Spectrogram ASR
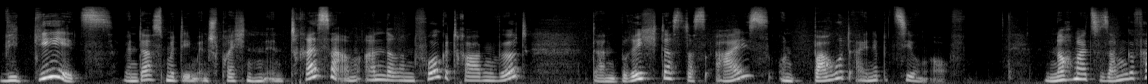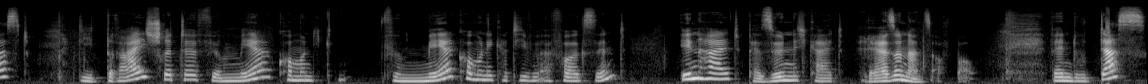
Wie geht's, wenn das mit dem entsprechenden Interesse am anderen vorgetragen wird, dann bricht das das Eis und baut eine Beziehung auf. Nochmal zusammengefasst, die drei Schritte für mehr, Kommunik für mehr kommunikativen Erfolg sind Inhalt, Persönlichkeit, Resonanzaufbau. Wenn du das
